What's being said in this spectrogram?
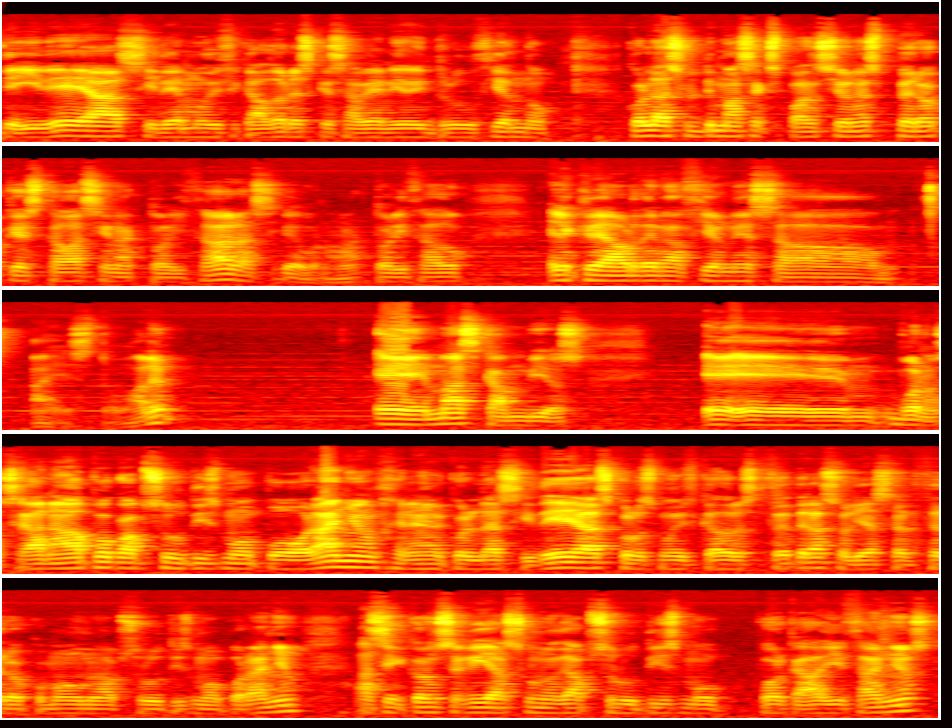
ideas y de modificadores que se habían ido introduciendo con las últimas expansiones, pero que estaba sin actualizar. Así que bueno, han actualizado el creador de naciones a, esto, ¿vale? Eh, más cambios. Eh, bueno, se ganaba poco absolutismo por año, en general con las ideas, con los modificadores, etcétera, solía ser 0,1 absolutismo por año, así que conseguías uno de absolutismo por cada 10 años.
